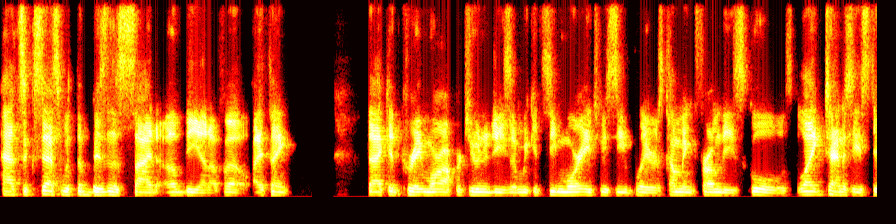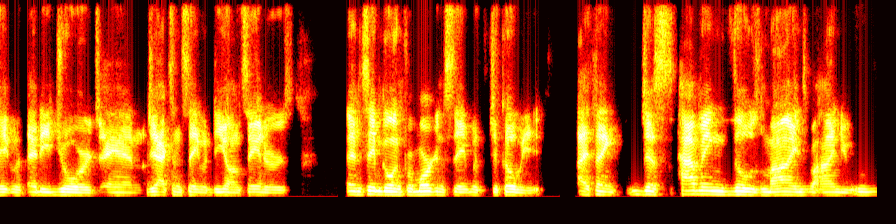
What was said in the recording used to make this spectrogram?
had success with the business side of the NFL. I think that could create more opportunities and we could see more HBCU players coming from these schools, like Tennessee State with Eddie George and Jackson State with Deion Sanders, and same going for Morgan State with Jacoby. I think just having those minds behind you who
